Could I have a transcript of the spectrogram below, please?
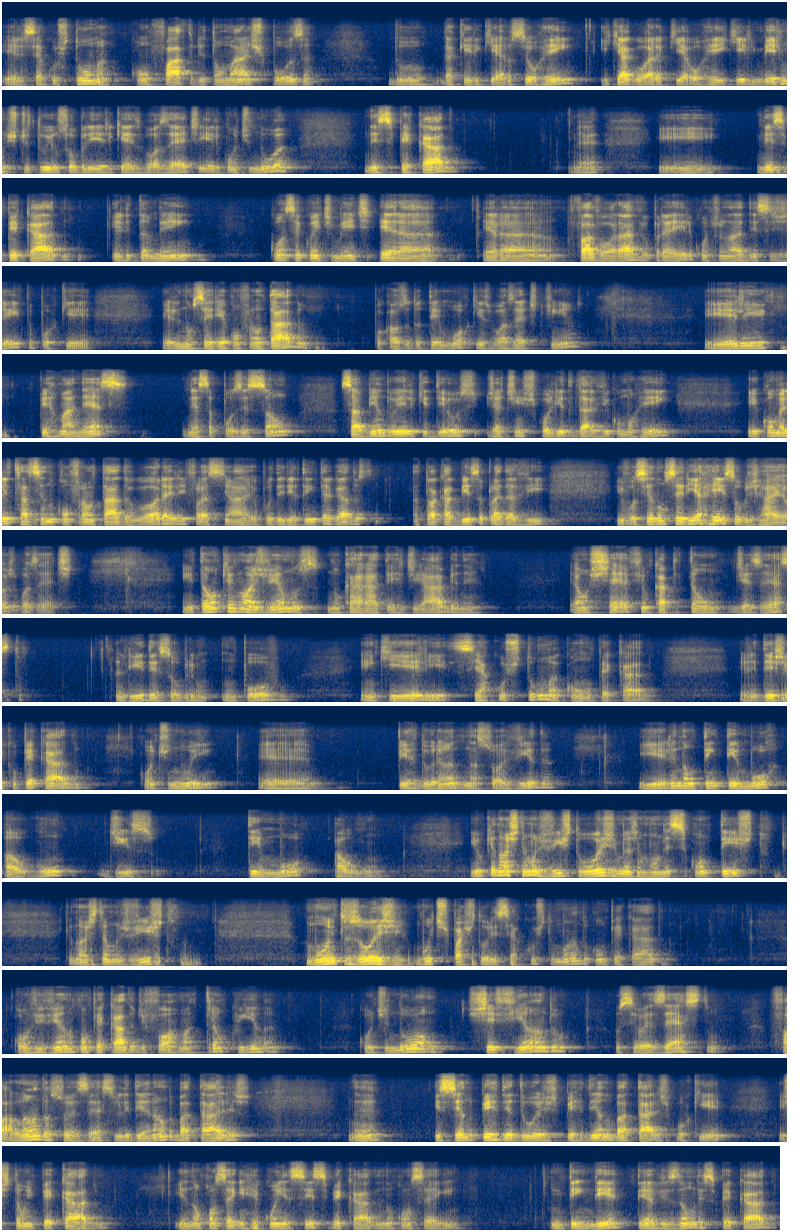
Ele se acostuma com o fato de tomar a esposa do daquele que era o seu rei e que agora que é o rei que ele mesmo instituiu sobre ele, que é Esbozete, ele continua nesse pecado, né? E nesse pecado ele também, consequentemente, era, era favorável para ele continuar desse jeito, porque ele não seria confrontado por causa do temor que Esbozete tinha, e ele permanece nessa posição, sabendo ele que Deus já tinha escolhido Davi como rei, e como ele está sendo confrontado agora, ele fala assim: Ah, eu poderia ter entregado a tua cabeça para Davi e você não seria rei sobre Israel, Esbozete. Então, o que nós vemos no caráter de Abner é um chefe, um capitão de exército, líder sobre um, um povo, em que ele se acostuma com o pecado. Ele deixa que o pecado continue é, perdurando na sua vida e ele não tem temor algum disso. Temor algum. E o que nós temos visto hoje, meus irmãos, nesse contexto que nós temos visto, muitos hoje, muitos pastores se acostumando com o pecado, convivendo com o pecado de forma tranquila, continuam chefiando o seu exército, falando ao seu exército, liderando batalhas, né? E sendo perdedores, perdendo batalhas porque estão em pecado e não conseguem reconhecer esse pecado, não conseguem entender, ter a visão desse pecado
